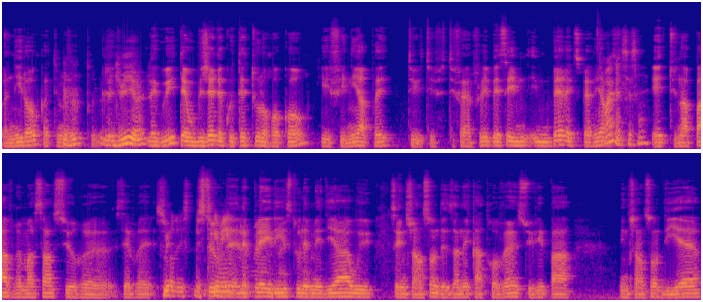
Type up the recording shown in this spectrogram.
le needle, quand tu mets Mhm. le truc, L'aiguille, hein. l'aiguille, tu es obligé d'écouter tout le record qui finit après, tu, tu, tu fais un flip et c'est une, une belle expérience. Ouais, c'est ça. Et tu n'as pas vraiment ça sur, euh, c'est vrai, Sur du, du sur streaming. les, les playlists, tous les médias, où c'est une chanson des années 80 suivie par une chanson d'hier.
